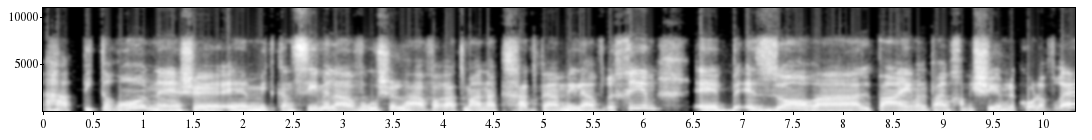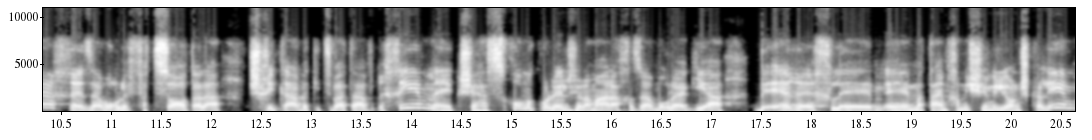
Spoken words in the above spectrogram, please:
הפתרון אה, שמתכנסים אליו הוא של העברת מענק חד פעמי לאברכים אה, באזור ה-2000-2050 לכל אברך, אה, זה אמור לפצות על השחיקה בקצבת האברכים, אה, כשהסכום הכולל של המהלך הזה אמור להגיע בערך ל-250 מיליון שקלים,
